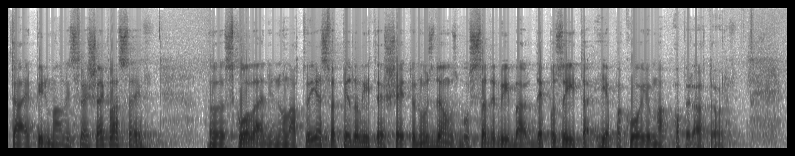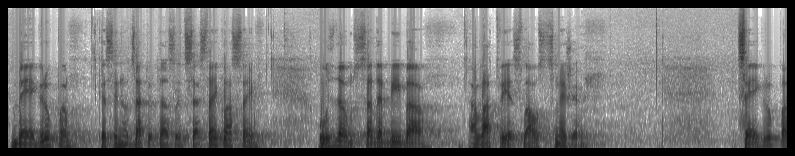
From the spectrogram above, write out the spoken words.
tā ir 1. līdz 3. klasei, Skolēni no Latvijas var piedalīties šeit, un uzdevums būs sadarbībā ar depozīta iepakojuma operatoru. B grupa, kas ir no 4. līdz 6. klasē, uzdevums sadarbībā ar Latvijas valsts mežiem. C grupa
